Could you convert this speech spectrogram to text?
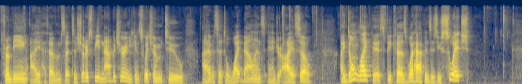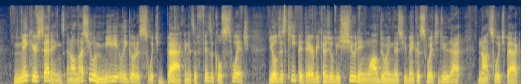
from being, I have them set to shutter speed and aperture, and you can switch them to, I have it set to white balance and your ISO. I don't like this because what happens is you switch, make your settings, and unless you immediately go to switch back and it's a physical switch, you'll just keep it there because you'll be shooting while doing this. You make a switch, do that, not switch back.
